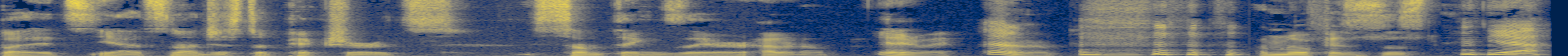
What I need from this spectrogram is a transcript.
but it's yeah, it's not just a picture. It's something's there. I don't know. Anyway, I don't know. I'm no physicist. yeah.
